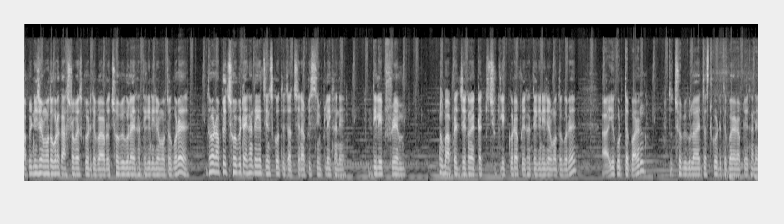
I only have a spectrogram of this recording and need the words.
আপনি নিজের মতো করে কাস্টমাইজ করে দিতে পারেন আপনি ছবিগুলো এখান থেকে নিজের মতো করে। ধরুন আপনি ছবিটা এখান থেকে চেঞ্জ করতে চাচ্ছেন, আপনি সিম্পলি এখানে ডিলিট ফ্রেম বা আপনি যে কোনো একটা কিছু ক্লিক করে আপনি এখান থেকে নিজের মতো করে ইয়ে করতে পারেন। তো ছবিগুলো অ্যাডজাস্ট করে দিতে পারেন আপনি এখানে।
